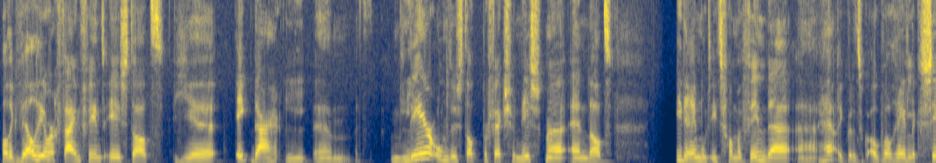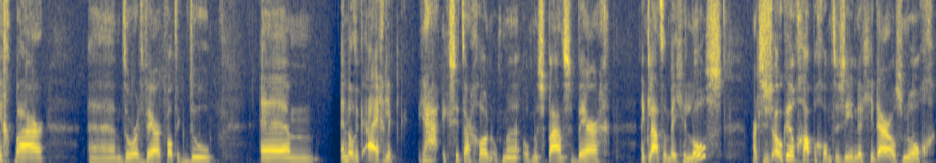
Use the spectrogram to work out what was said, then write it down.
wat ik wel heel erg fijn vind is dat je, ik daar ehm, het leer om dus dat perfectionisme en dat iedereen moet iets van me vinden. Eh, hè, ik ben natuurlijk ook wel redelijk zichtbaar ehm, door het werk wat ik doe. Ehm, en dat ik eigenlijk, ja, ik zit daar gewoon op mijn, op mijn Spaanse berg en ik laat het een beetje los. Maar het is dus ook heel grappig om te zien dat je daar alsnog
